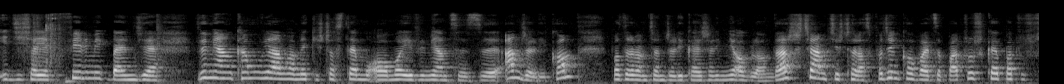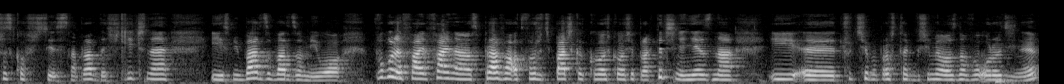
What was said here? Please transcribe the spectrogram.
I dzisiaj jak filmik będzie wymianka. Mówiłam Wam jakiś czas temu o mojej wymiance z Angeliką. Pozdrawiam Cię Angelika, jeżeli mnie oglądasz. Chciałam Ci jeszcze raz podziękować za paczuszkę. Paczusz, wszystko jest naprawdę śliczne i jest mi bardzo, bardzo miło. W ogóle faj, fajna sprawa otworzyć paczkę kogoś, kogo się praktycznie nie zna i yy, czuć się po prostu jakby się miało znowu urodziny.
